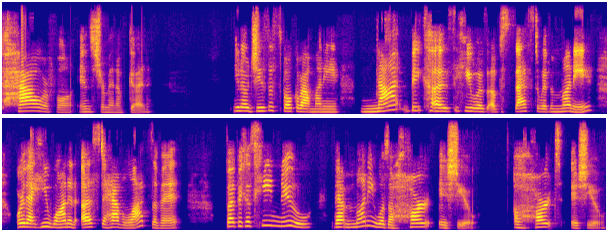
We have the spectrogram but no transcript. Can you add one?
powerful instrument of good. You know, Jesus spoke about money not because he was obsessed with money or that he wanted us to have lots of it, but because he knew that money was a heart issue a heart issue,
